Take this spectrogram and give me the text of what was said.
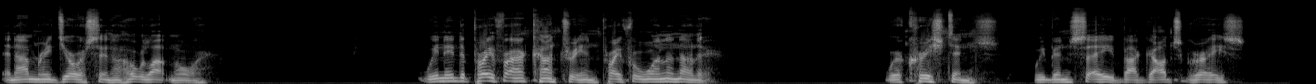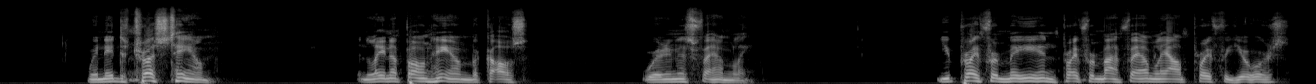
and I'm rejoicing a whole lot more. We need to pray for our country and pray for one another. We're Christians. We've been saved by God's grace. We need to trust Him and lean upon Him because we're in His family. You pray for me and pray for my family. I'll pray for yours.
